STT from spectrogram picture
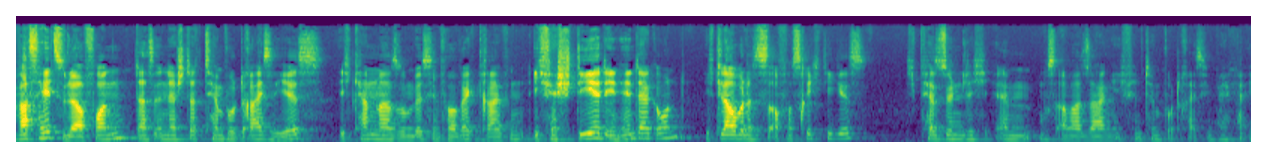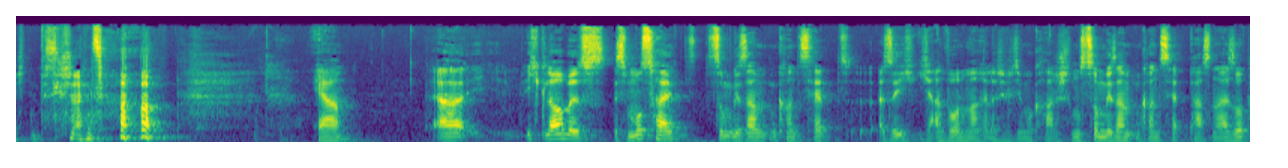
was hältst du davon, dass in der Stadt Tempo 30 ist? Ich kann mal so ein bisschen vorweggreifen. Ich verstehe den Hintergrund. Ich glaube, das ist auch was Richtiges. Ich persönlich ähm, muss aber sagen, ich finde Tempo 30 manchmal echt ein bisschen langsam. Ja. Äh, ich glaube, es, es muss halt zum gesamten Konzept, also ich, ich antworte mal relativ demokratisch, es muss zum gesamten Konzept passen. Also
